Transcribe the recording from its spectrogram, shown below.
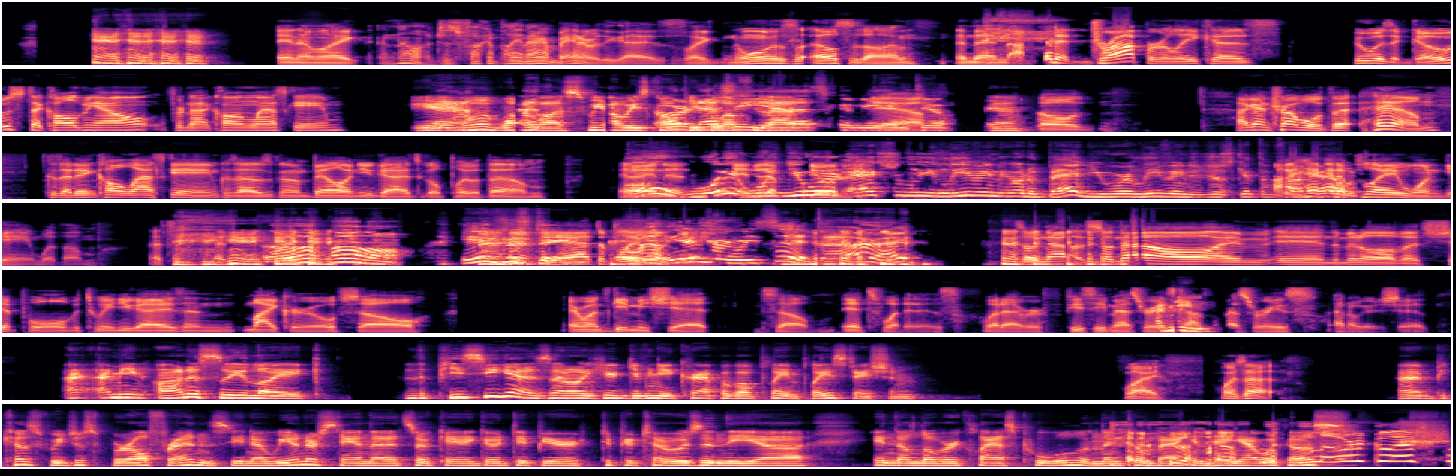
And I'm like, no, I'm just fucking playing Iron Banner with you guys. Like, no one else is on. And then I had to drop early because who was it? Ghost that called me out for not calling last game. Yeah, Yeah, well, one of us. We always call or people up Nessie, for yeah, that. that's gonna be Yeah. him too. Yeah. So I got in trouble with that, him because I didn't call last game because I was going to bail on you guys to go play with them. And oh ended- wait, ended wait, you weren't it. actually leaving to go to bed. You were leaving to just get the fuck I had out. to play one game with them. That's, that's oh, interesting. You had to play well, here's game. where we sit. All right. so now so now I'm in the middle of a shit pool between you guys and my crew, so everyone's giving me shit. So it's what it is. Whatever. PC mess race, mean- console mess race. I don't give a shit. I, I mean, honestly, like the PC guys I don't hear giving you crap about playing PlayStation. Why? Why's that? Uh, because we just we're all friends, you know. We understand that it's okay to go dip your dip your toes in the uh in the lower class pool and then come back and hang out with us. Lower class.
